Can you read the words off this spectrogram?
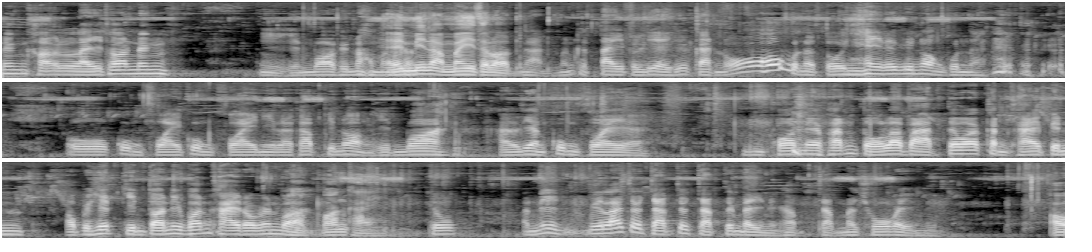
หนึงเขาไหลท่อหนึง นี่เห็นบ่พี่น้องมันให้ก็มีน้ำไม่ตลอดนั่นมันก็ไต่ไปเรื่อยคือกัน โอ้พุ่นน่ะตัวใหญ่เลยพี่น้องพุ่นน่ะโอ้กุ้งฝอยกุ้งฝอยนี่แหละครับ พี่น้องเห็นบ่หาเลี้ยงกุ้งฝอยอะพอแม่พันธุ์โตละบาทแต่ว่าขันขายเป็นเอาไปเฮ็ดกินตอนนี้พ้นขายเราเป็นบ่ครับบ้านไข่เจ้าอันนี้เวลาเจ้าจับเจ้าจับจังใดนี่ครับ จับมาโชว์ไปอย่างนี้เอา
